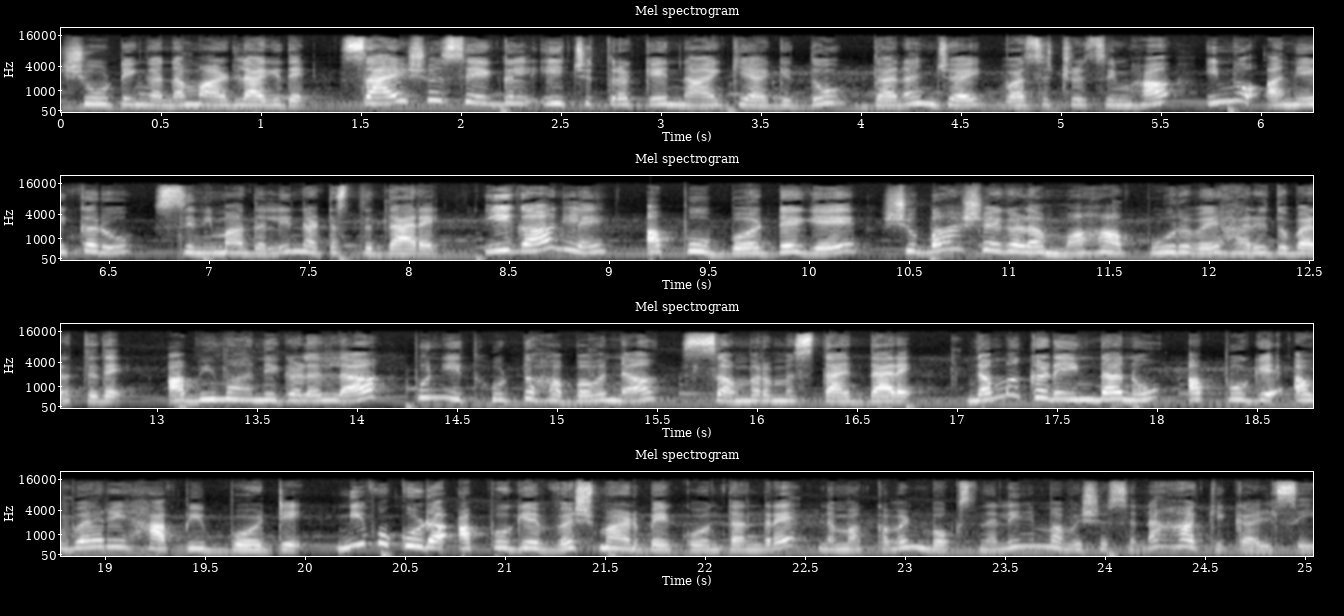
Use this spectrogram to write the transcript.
ಶೂಟಿಂಗ್ ಅನ್ನ ಮಾಡಲಾಗಿದೆ. ಸಾಯಶು ಸೇಗಲ್ ಈ ಚಿತ್ರಕ್ಕೆ ನಾಯಕಿಯಾಗಿದ್ದು ಧನಂಜಯ್, ವಸಿಷ್ಠ ಸಿಂಹ ಇನ್ನು ಅನೇಕರು ಸಿನಿಮಾದಲ್ಲಿ ನಟಿಸುತ್ತಿದ್ದಾರೆ ಈಗಾಗಲೇ ಅಪ್ಪು ಬರ್ಡೇಗೆ ಶುಭಾಶಯಗಳ ಮಹಾಪೂರ್ವೇ ಹರಿದು ಬರ್ತಿದೆ ಅಭಿಮಾನಿಗಳೆಲ್ಲ ಪುನೀತ್ ಹುಟ್ಟುಹಬ್ಬವನ್ನ ಸಂಭ್ರಮಿಸ್ತಾ ಇದ್ದಾರೆ. ನಮ್ಮ ಕಡೆಯಿಂದಾನು ಅಪ್ಪುಗೆ ಅ ವೆರಿ ಹ್ಯಾಪಿ ಬರ್ಡೇ ನೀವು ಕೂಡ ಅಪ್ಪುಗೆ ವಿಶ್ ಮಾಡಬೇಕು ಅಂತಂದ್ರೆ ನಮ್ಮ ಕಮೆಂಟ್ ಬಾಕ್ಸ್ನಲ್ಲಿ ನಿಮ್ಮ ವಿಶಸ್ ಅನ್ನ ಹಾಕಿ ಕಳಿಸಿ.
